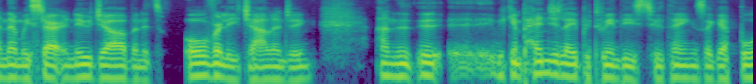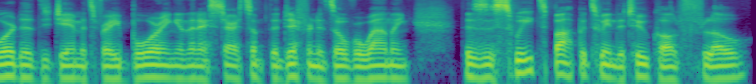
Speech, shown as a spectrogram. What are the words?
and then we start a new job and it's overly challenging. And it, it, we can pendulate between these two things. I get bored at the gym it's very boring and then i start something different it's overwhelming. There's a sweet spot between the two called flow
